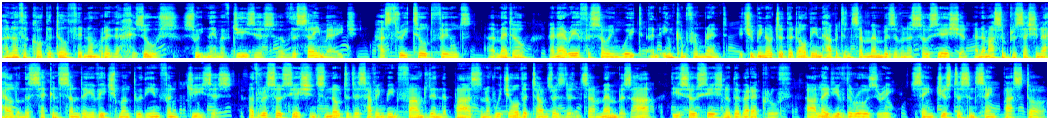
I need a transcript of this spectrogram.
Another called the Dulce Nombre de Jesus, sweet name of Jesus, of the same age, has three tilled fields, a meadow, an area for sowing wheat, and income from rent. It should be noted that all the inhabitants are members of an association, and a mass and procession are held on the second Sunday of each month with the infant Jesus. Other associations noted as having been founded in the past and of which all the town's residents are members are the Association of the Veracruz, Our Lady of the Rosary, Saint Justus and Saint Pastor,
